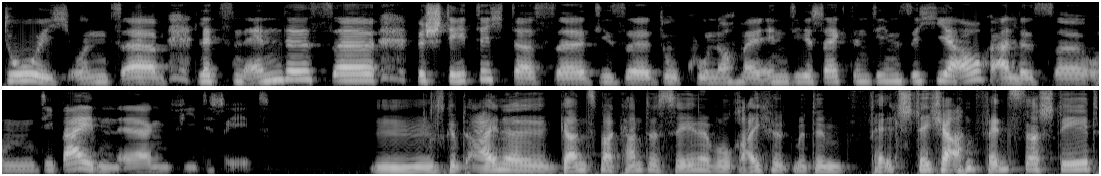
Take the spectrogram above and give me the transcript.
durch. Und, äh, letzten Endes, äh, bestätigt das, diese Doku noch mal in die indirekt, in dem sich hier auch alles, äh, um die beiden irgendwie dreht. Mm, es gibt eine ganz markante Szene, wo Reichelt mit dem Feldstecher am Fenster steht,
